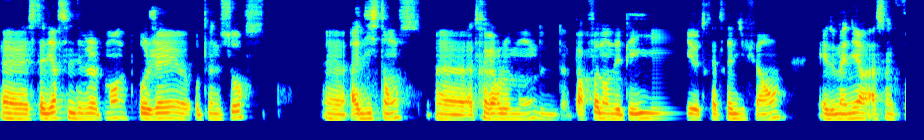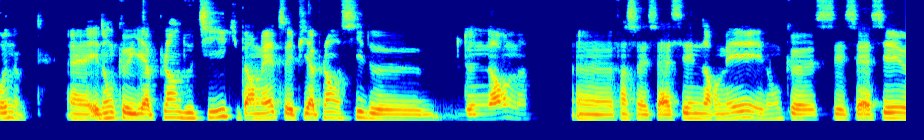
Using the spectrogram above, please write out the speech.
C'est-à-dire c'est le développement de projets open source à distance, à travers le monde, parfois dans des pays très très différents et de manière asynchrone. et donc il y a plein d'outils qui permettent, et puis il y a plein aussi de normes Enfin, c'est assez normé et donc c'est assez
